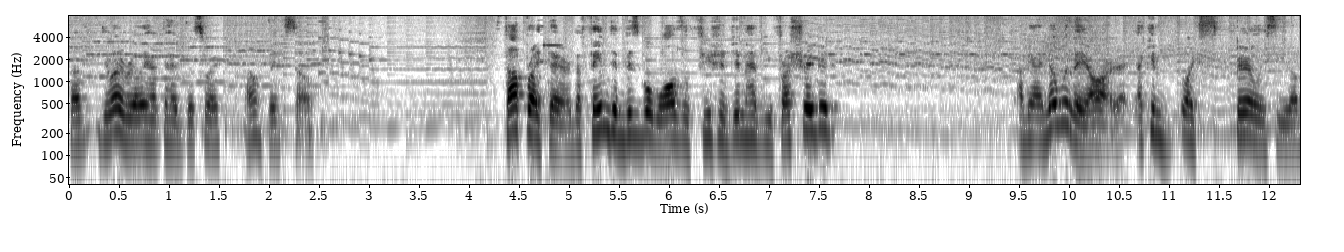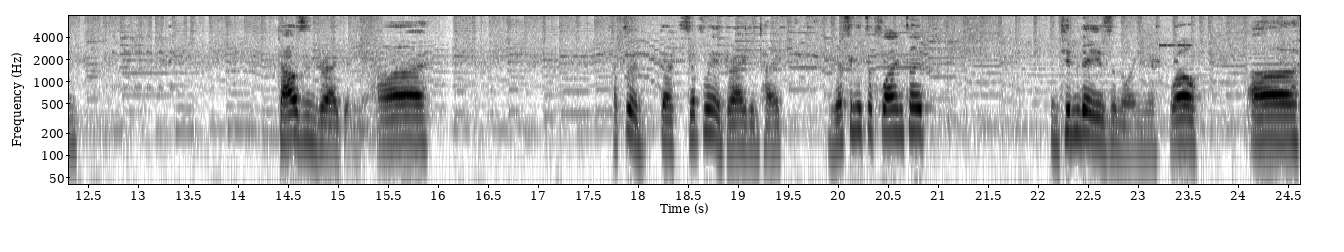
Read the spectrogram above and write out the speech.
Do I really have to head this way? I don't think so. Stop right there. The famed invisible walls of Fuchsia Gym have you frustrated? I mean, I know where they are. I can, like, barely see them. Thousand Dragon. Uh... That's a, that's definitely a dragon type. I'm guessing it's a flying type? Intimidate is annoying here. Well, uh,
